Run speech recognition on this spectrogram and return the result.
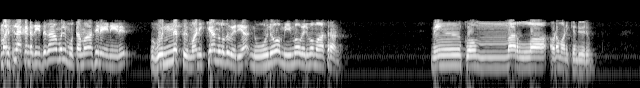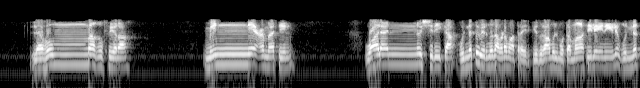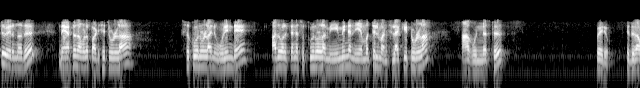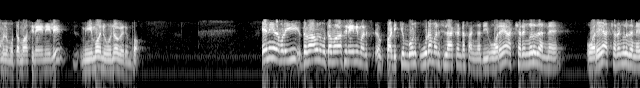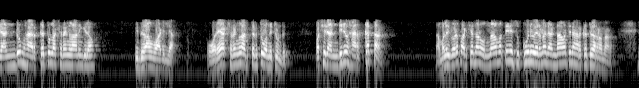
മനസ്സിലാക്കേണ്ടത് ഇദ്ഗാമുൽ മുത്തമാസിലേനിയിൽ ഗുന്നത്ത് മണിക്ക എന്നുള്ളത് വരിക നൂനോ മീമോ വരുമ്പോ മാത്രമാണ് അവിടെ മണിക്കേണ്ടി വരും. ലഹും ഉന്നത്ത് വരുന്നത് അവിടെ മാത്രമായിരിക്കും. ഇദ്ഗാമുൽ മുത്തമാസിലേനിയിൽ ഉന്നത്ത് വരുന്നത് നേരത്തെ നമ്മൾ പഠിച്ചിട്ടുള്ള സുക്കൂനുള്ള നൂനിന്റെ അതുപോലെ തന്നെ സുക്കൂനുള്ള മീമിന്റെ നിയമത്തിൽ മനസ്സിലാക്കിയിട്ടുള്ള ആ ഉന്നത്ത് വരും. ഇദ്ഗാമുൽ മുത്തമാസിലേനിയിൽ മീമോ നൂനോ വരുമ്പോ. ഇനി നമ്മൾ ഈ ഇദ്ഗാമുൽ മുത്തമാസിലേനി മനസ് പഠിക്കുമ്പോൾ കൂടെ മനസ്സിലാക്കേണ്ട സംഗതി ഒരേ അക്ഷരങ്ങൾ തന്നെ ഒരേ അക്ഷരങ്ങൾ തന്നെ രണ്ടും ഹർക്കത്തുള്ള അക്ഷരങ്ങളാണെങ്കിലോ ഇദ്ഗാം പാടില്ല. ഒരേ അക്ഷരങ്ങൾ അടുത്തടുത്ത് വന്നിട്ടുണ്ട്. പക്ഷെ രണ്ടിനും ഹർക്കത്താണ്. നമ്മൾ ഇവിടെ പഠിച്ചെന്നാണ് ഒന്നാമത്തേന് സുക്കൂന് വരണം രണ്ടാമത്തിന് ഹർക്കത്ത് വരണം എന്നാണ്.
